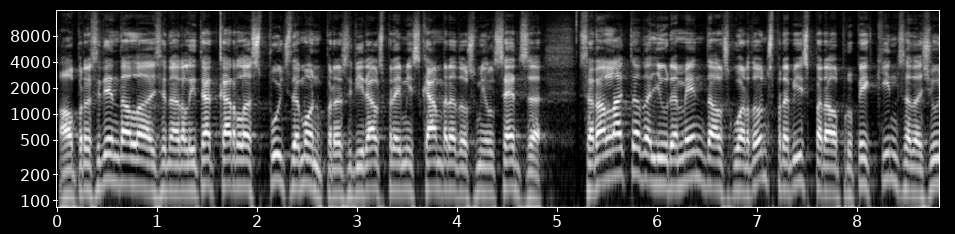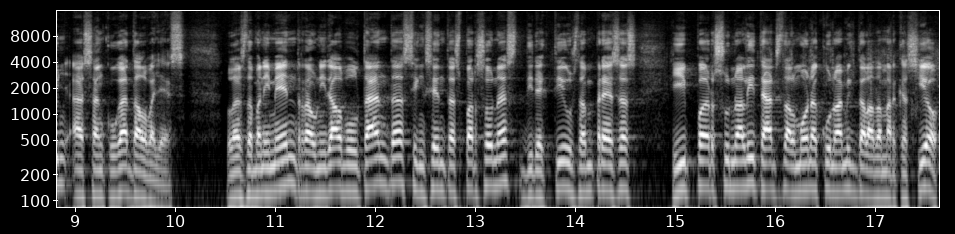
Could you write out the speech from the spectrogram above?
El president de la Generalitat, Carles Puigdemont, presidirà els Premis Cambra 2016. Serà en l'acte de lliurament dels guardons previst per al proper 15 de juny a Sant Cugat del Vallès. L'esdeveniment reunirà al voltant de 500 persones, directius d'empreses i personalitats del món econòmic de la demarcació,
